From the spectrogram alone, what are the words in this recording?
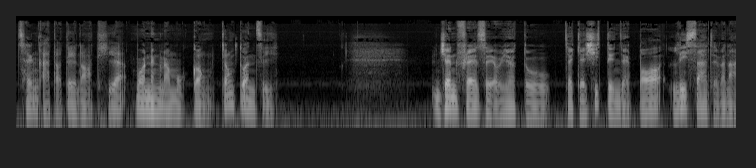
参加到地那天，我能那木工中段子。Jen Fraser เอาอยมวนหนึ่กองจังตัวสิเจนเฟรเซอยาตูจะเกชิดตื่นจากปอลิซาจะวนา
